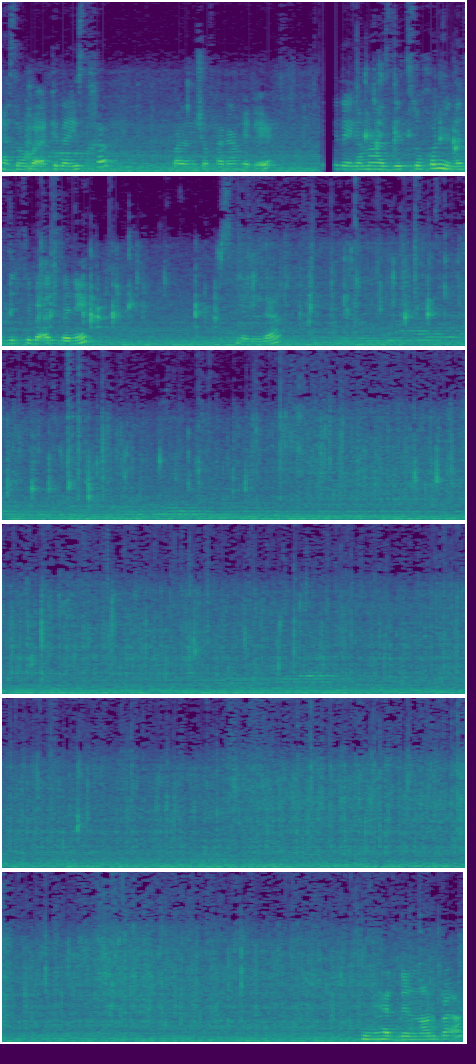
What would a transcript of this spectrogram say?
هسيبه بقى كده يسخن بعدين نشوف هنعمل إيه. كده يا جماعة الزيت سخن ننزل فيه بقى البانيه. بسم الله. نهدي النار بقى.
